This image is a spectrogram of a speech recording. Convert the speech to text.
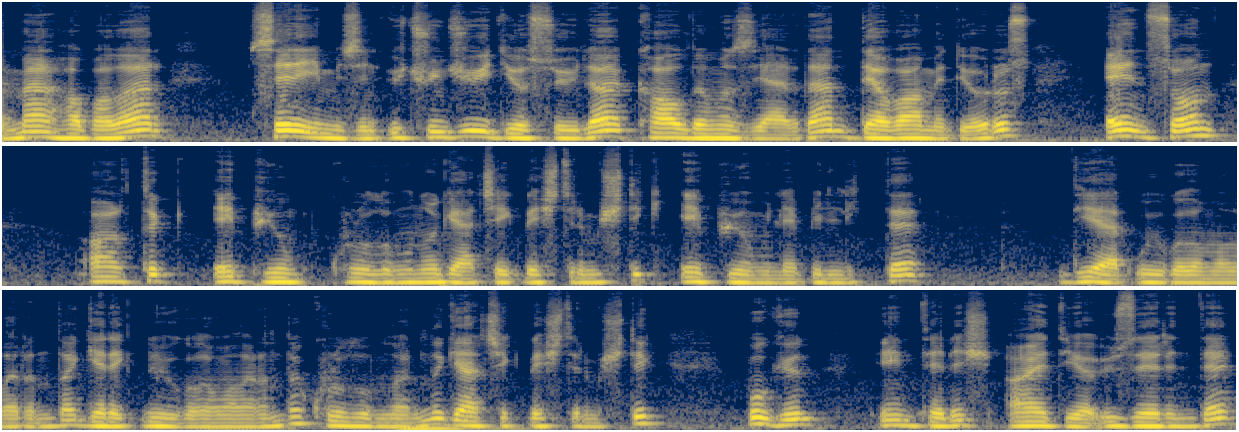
merhabalar. Serimizin 3. videosuyla kaldığımız yerden devam ediyoruz. En son artık Epium kurulumunu gerçekleştirmiştik. Epium ile birlikte diğer uygulamalarında, gerekli uygulamalarında kurulumlarını gerçekleştirmiştik. Bugün IntelliJ IDEA üzerinde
